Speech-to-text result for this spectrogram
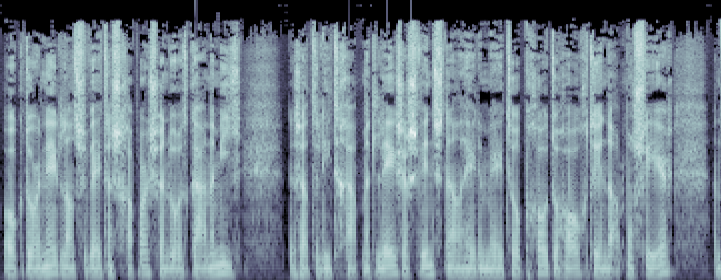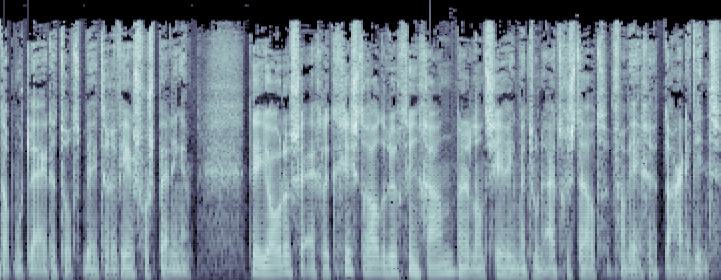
ook door Nederlandse wetenschappers en door het KNMI. De satelliet gaat met lasers windsnelheden meten op grote hoogte in de atmosfeer. En dat moet leiden tot betere weersvoorspellingen. De Eolus zou eigenlijk gisteren al de lucht ingaan, maar de lancering werd toen uitgesteld vanwege de harde wind.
